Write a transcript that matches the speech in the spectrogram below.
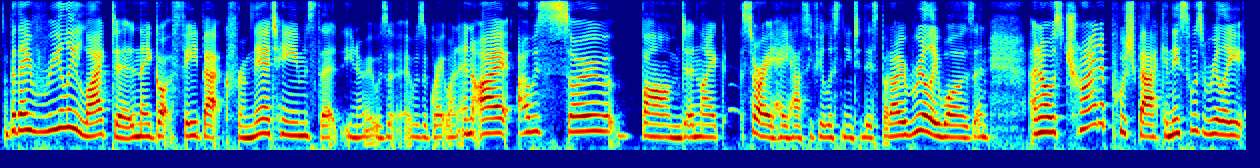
but they really liked it, and they got feedback from their teams that you know it was a, it was a great one. And I I was so bummed and like sorry, Hay House, if you're listening to this, but I really was, and and I was trying to push back, and this was really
